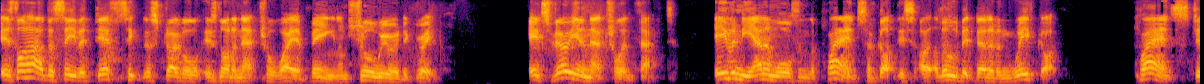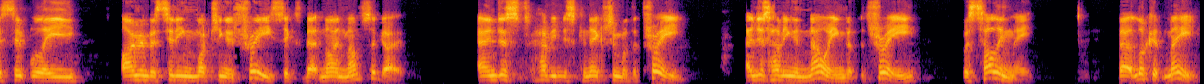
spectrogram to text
It's not hard to see that death, sickness, struggle is not a natural way of being, and I'm sure we would agree. It's very unnatural, in fact. Even the animals and the plants have got this a little bit better than we've got. Plants just simply, I remember sitting watching a tree six, about nine months ago, and just having this connection with the tree, and just having a knowing that the tree was telling me that look at me,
